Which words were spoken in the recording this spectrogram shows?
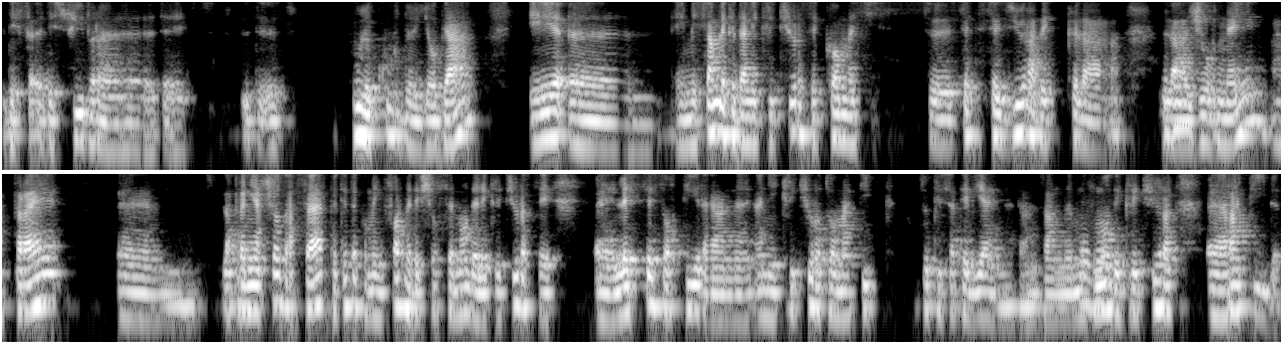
de, suivre euh, tout le cours de yoga. Et, euh, il me semble que dans l'écriture, c'est comme si cette césure avec la, la mhm. journée, après, euh, la première chose à faire, peut-être comme une forme d'échauffement de l'écriture, c'est laisser sortir en, écriture automatique ce que ça te vient, dans un mouvement mhm. d'écriture rapide.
